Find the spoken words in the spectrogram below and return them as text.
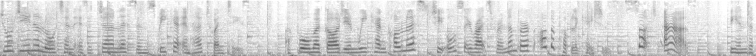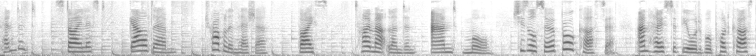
Georgina Lawton is a journalist and speaker in her 20s. A former Guardian weekend columnist, she also writes for a number of other publications, such as The Independent, Stylist, Gal Dem, Travel and Leisure, Vice, Time Out London, and more. She's also a broadcaster and host of the Audible podcast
